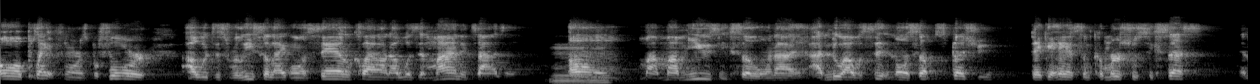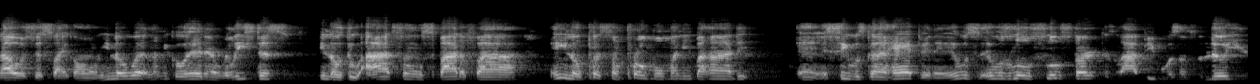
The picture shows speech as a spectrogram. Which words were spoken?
all platforms. Before I would just release it like on SoundCloud. I wasn't monetizing mm. um my, my music. So when I I knew I was sitting on something special that could have some commercial success. And I was just like, oh, you know what? Let me go ahead and release this you know, through iTunes, Spotify, and you know, put some promo money behind it and see what's gonna happen. And it was it was a little slow start because a lot of people wasn't familiar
